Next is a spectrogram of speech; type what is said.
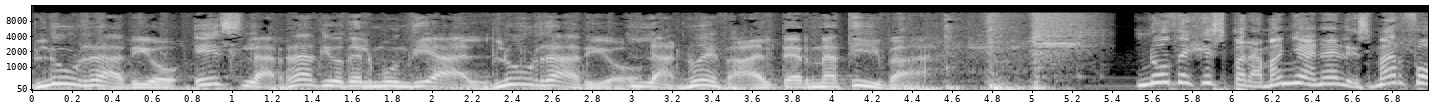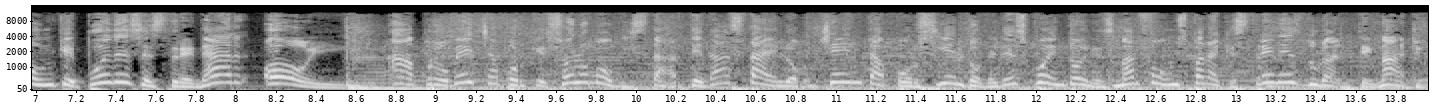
Blue Radio es la radio del Mundial. Blue Radio, la nueva alternativa. No dejes para mañana el smartphone que puedes estrenar hoy. Aprovecha porque solo Movistar te da hasta el 80% de descuento en smartphones para que estrenes durante mayo.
